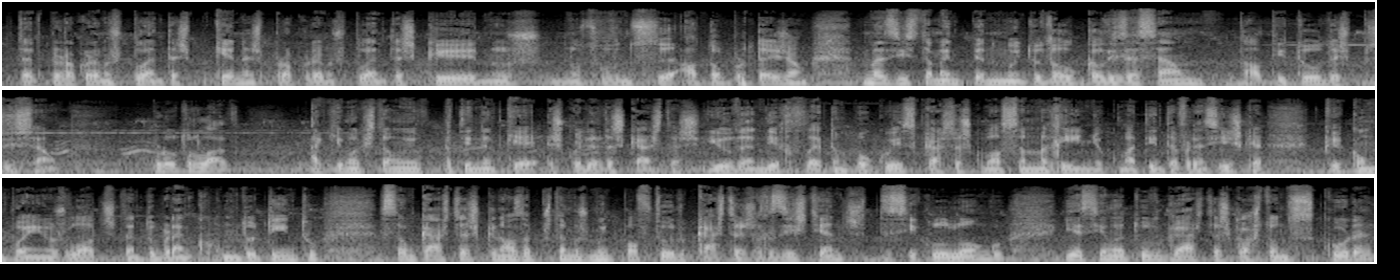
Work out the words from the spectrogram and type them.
Portanto, procuramos plantas pequenas, procuramos plantas que nos, no fundo se autoprotejam, mas isso também depende muito da localização, da altitude, da exposição. Por outro lado, há aqui uma questão pertinente que é a escolha das castas. E o Dandy reflete um pouco isso. Castas como o Samarrinho, como a Tinta Francisca, que compõem os lotes tanto do branco como do tinto, são castas que nós apostamos muito para o futuro. Castas resistentes, de ciclo longo e, acima de tudo, castas que gostam de secura,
